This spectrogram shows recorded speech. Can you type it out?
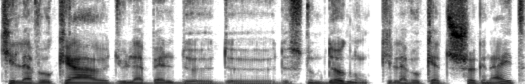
qui est l'avocat du label de, de, Snoop Dogg, donc qui est l'avocat de Suge Knight.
